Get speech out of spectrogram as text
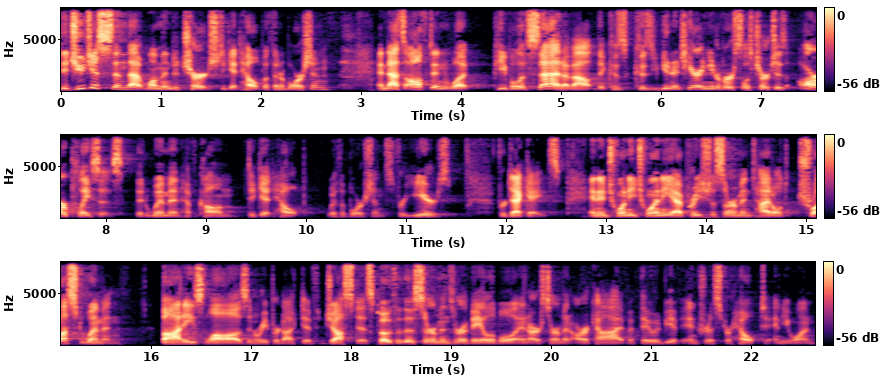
did you just send that woman to church to get help with an abortion? And that's often what people have said about because because Unitarian Universalist churches are places that women have come to get help with abortions for years, for decades. And in 2020, I preached a sermon titled Trust Women Bodies, Laws, and Reproductive Justice. Both of those sermons are available in our sermon archive if they would be of interest or help to anyone.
